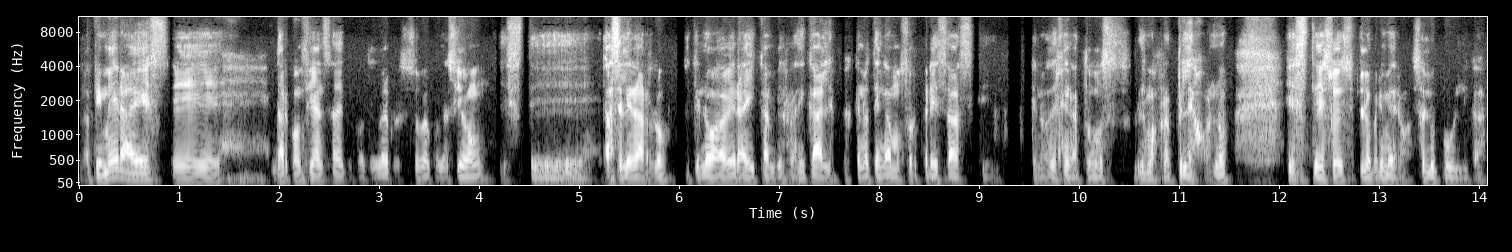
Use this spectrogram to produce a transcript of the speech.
La primera es eh, dar confianza de que continúe el proceso de vacunación, este, acelerarlo, y que no va a haber ahí cambios radicales, pues que no tengamos sorpresas que, nos dejen a todos, digamos, perplejos, ¿no? Este, eso es lo primero, salud pública.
